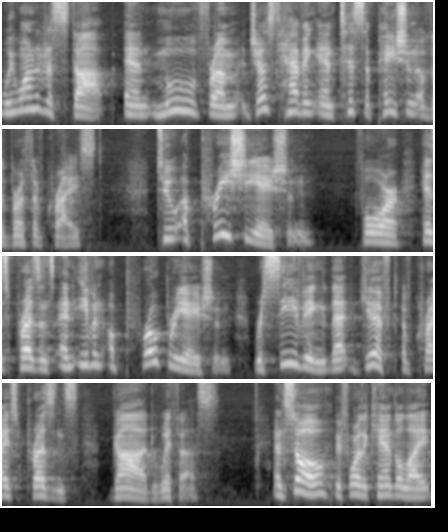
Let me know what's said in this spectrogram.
we wanted to stop and move from just having anticipation of the birth of Christ to appreciation for his presence and even appropriation, receiving that gift of Christ's presence, God with us. And so, before the candlelight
